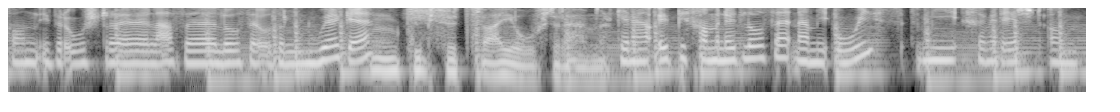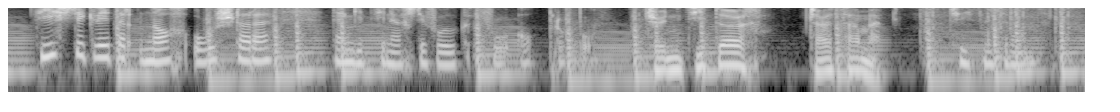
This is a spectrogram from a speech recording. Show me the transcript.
kann über Ostern lesen, hören oder schauen kann. Tipps für zwei Ostern haben wir. Genau, etwas kann man nicht hören, nämlich uns. Wir kommen erst am Dienstag wieder nach Ostern. Dann gibt es die nächste Folge von «Apropos». Schöne Zeit euch. Ciao zusammen. Tschüss miteinander.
